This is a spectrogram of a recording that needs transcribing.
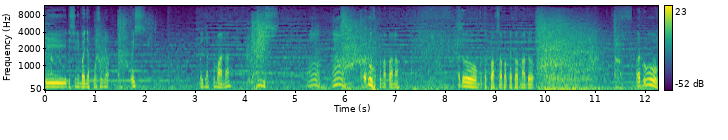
Di di sini banyak musuhnya. Wes banyak ke mana? Please. Hmm, hmm. Aduh, kena panah. Aduh, terpaksa pakai tornado. Aduh,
